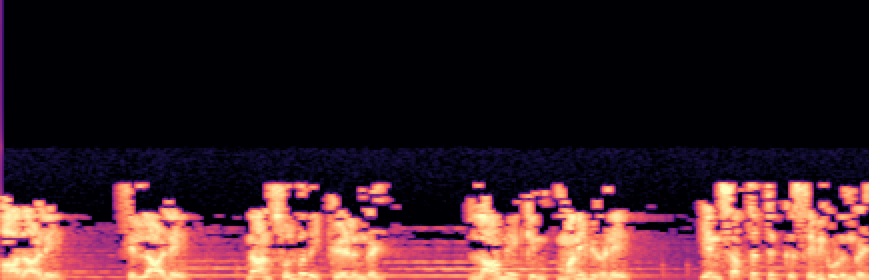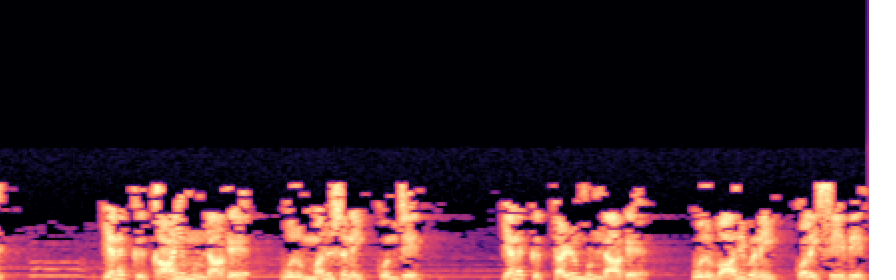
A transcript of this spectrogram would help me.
ஆதாளே சில்லாளே நான் சொல்வதை கேளுங்கள். லாமேக்கின் மனைவிகளே என் சத்தத்துக்கு செவி கொடுங்கள். எனக்கு காயமுண்டாக ஒரு மனுஷனை கொன்றேன். எனக்கு தழும்புண்டாக ஒரு வாலிபனை கொலை செய்தேன்.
